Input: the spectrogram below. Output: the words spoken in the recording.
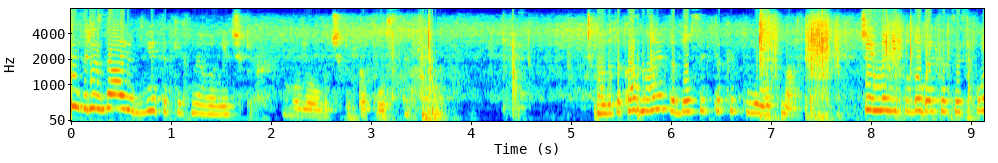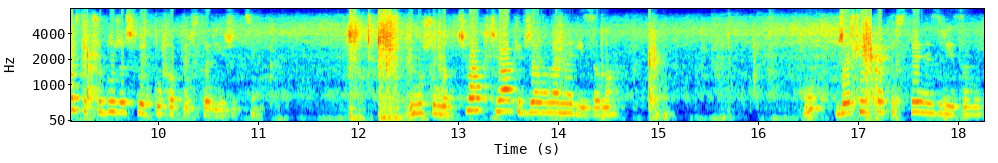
І зрізаю дві таких невеличких головочки капусти. Але така, знаєте, досить таки плотна. Чим мені подобається цей спосіб, що дуже швидко капуста ріжеться. Тому що от чвак-чвак і вже вона нарізана. От, вже пів капустини зрізаних.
